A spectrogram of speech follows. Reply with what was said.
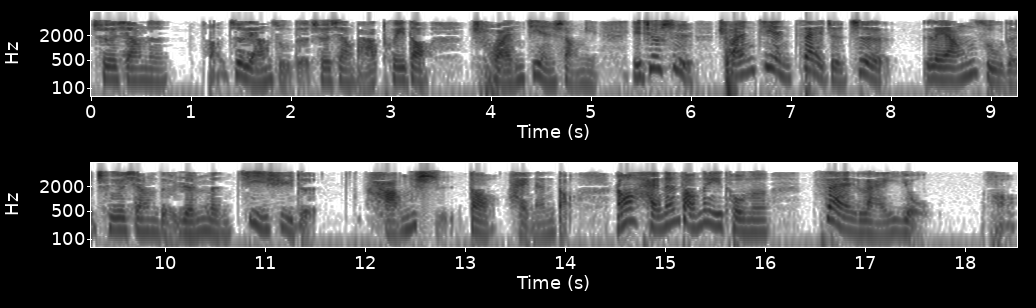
车厢呢？好，这两组的车厢把它推到船舰上面，也就是船舰载着这两组的车厢的人们继续的航驶到海南岛，然后海南岛那一头呢，再来有好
